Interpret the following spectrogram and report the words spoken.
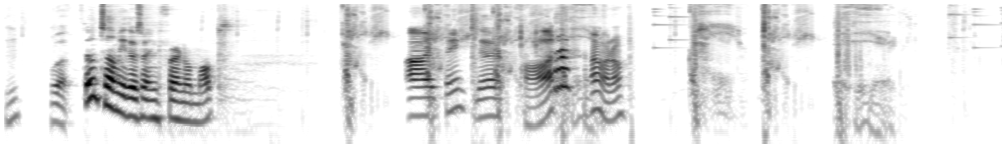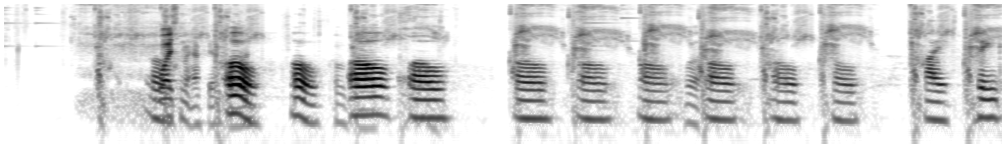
Hmm? What? Don't tell me those are infernal mobs. I think there are. I don't know. Oh. Why is my FPS? Oh oh oh, oh, oh, oh, oh, oh, oh, oh, oh, oh, oh, oh. I think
